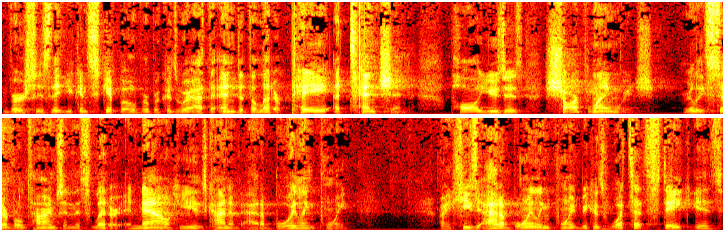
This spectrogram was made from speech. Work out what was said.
verses that you can skip over because we're at the end of the letter. Pay attention. Paul uses sharp language, really several times in this letter, and now he is kind of at a boiling point. Right? He's at a boiling point because what's at stake is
